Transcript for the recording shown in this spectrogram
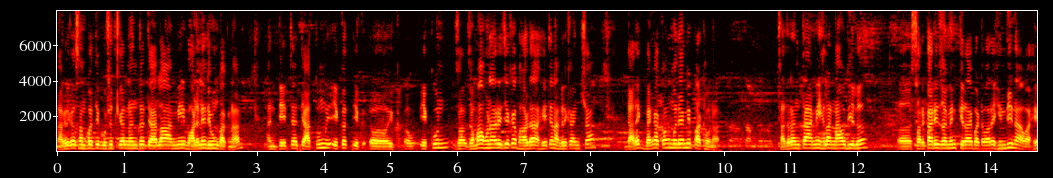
नागरिक संपत्ती घोषित केल्यानंतर त्याला आम्ही भाड्याने देऊन टाकणार. आणि ते त्या त्यातून एकत एक एक एकूण ज जमा होणारे जे काही भाडं आहे ते नागरिकांच्या डायरेक्ट बँक अकाउंटमध्ये आम्ही पाठवणार. साधारणतः आम्ही ह्याला नाव दिलं सरकारी जमीन किराय बटवारा हिंदी नाव आहे.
